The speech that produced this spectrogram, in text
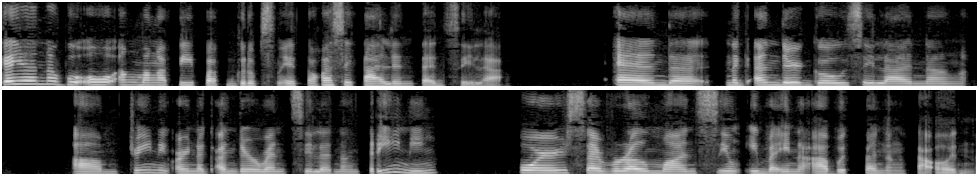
Kaya nabuo ang mga P-pop groups na ito kasi talented sila. And uh, nag-undergo sila ng um, training or nag-underwent sila ng training for several months, yung iba inaabot pa ng taon.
